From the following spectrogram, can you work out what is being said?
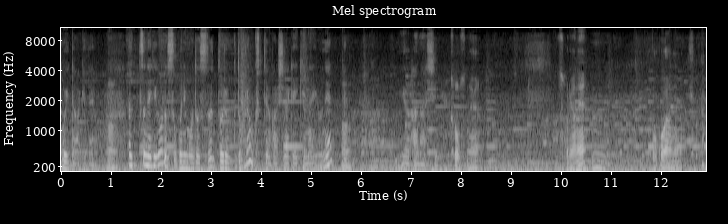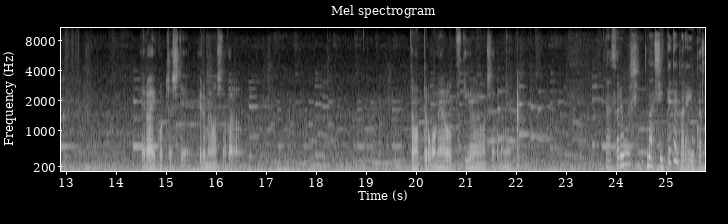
動いたわけだよ。うん。常日頃そこに戻す努力努力っていうのからしなきゃいけないよねうんうん。っていう話。そうですね。そりゃね。う僕はあのえらいこっちゃして緩めましたから。黙ってろこの野郎っつって緩めましたからね。んだからそれをし、まあ、知ってたからよかった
